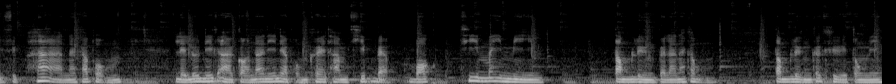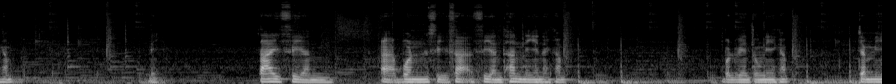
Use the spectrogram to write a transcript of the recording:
2545 นะครับผมเหรียญรุ่นนี้อ่าก่อนหน้านี้เนี่ยผมเคยทำคลิปแบบบล็อกที่ไม่มีตำลึงไปแล้วนะครับผม ตำลึงก็คือตรงนี้ครับนี่ใต้เซียนบนศีรษะเซียนท่านนี้นะครับ บริเวณตรงนี้ครับ จะมี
